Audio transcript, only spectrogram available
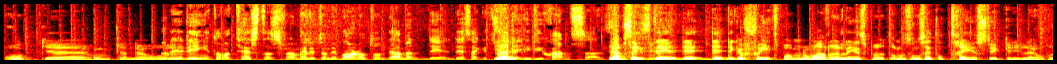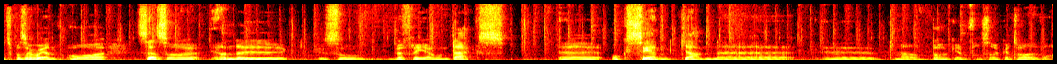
Och eh, hon kan då... Det, det, är inget de har testat sig fram heller utan det är bara något hon... Ja men det, det är säkert så. Ja, det, vi chansar. Ja precis. Det, det, det, går skitbra med de här adrenalinsprutorna som sätter tre stycken i låret på sig själv. Och sen så... Ja, nu så befriar hon Dax. Eh, och sen kan eh, eh, den här buggen försöka ta över.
